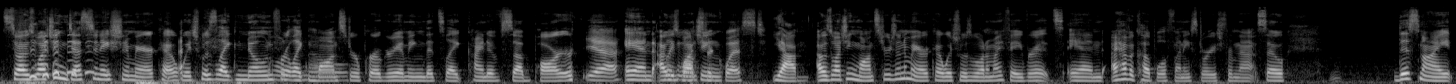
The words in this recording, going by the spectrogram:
so I was watching Destination America, which was like known for like no. monster programming that's like kind of subpar. Yeah, And I Like was Monster watching Quest. Yeah, I was watching Monsters in America, which was one of my favorites, and I have a couple of funny stories from that. So this night,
